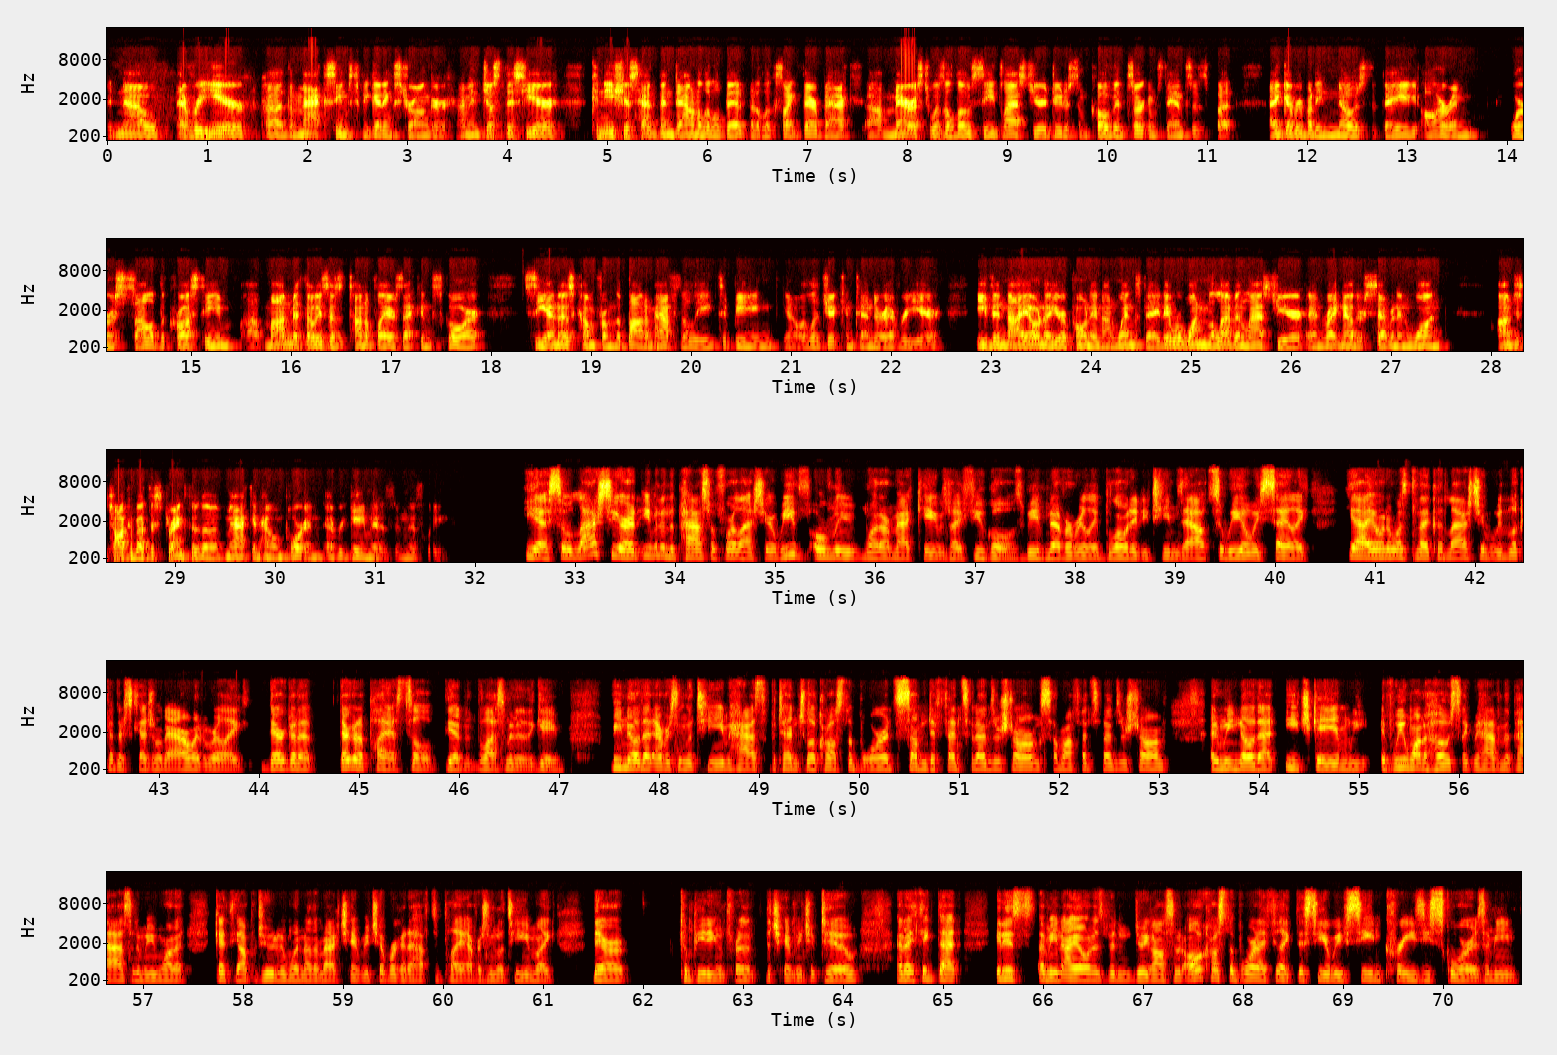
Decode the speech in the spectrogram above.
Now, every year, uh, the MAC seems to be getting stronger. I mean, just this year, Canisius had been down a little bit, but it looks like they're back. Uh, Marist was a low seed last year due to some COVID circumstances, but I think everybody knows that they are and were a solid lacrosse team. Uh, Monmouth always has a ton of players that can score. Siena's come from the bottom half of the league to being, you know, a legit contender every year. Even Iona, your opponent on Wednesday, they were one and eleven last year, and right now they're seven and one. Um, just talk about the strength of the MAC and how important every game is in this league. Yeah, so last year, and even in the past before last year, we've only won our MAC games by a few goals. We've never really blown any teams out. So we always say, like, yeah, Iona wasn't that good last year, but we look at their schedule now and we're like, they're gonna they're gonna play us till the end the last minute of the game. We know that every single team has the potential across the board. Some defensive ends are strong, some offensive ends are strong. And we know that each game, we if we want to host like we have in the past and we want to get the opportunity to win another MAC championship, we're going to have to play every single team like they're competing for the, championship too. And I think that it is, I mean, Iona's been doing awesome. And all across the board, I feel like this year we've seen crazy scores. I mean,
